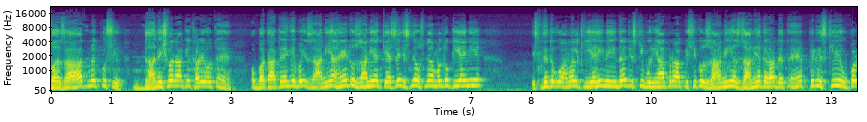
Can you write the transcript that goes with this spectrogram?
وضاحت میں کچھ دانشور آ کے کھڑے ہوتے ہیں اور بتاتے ہیں کہ بھائی زانیہ ہیں تو زانیہ کیسے جس نے، اس نے عمل تو کیا ہی نہیں ہے۔ اس نے تو وہ عمل کیا ہی نہیں تھا جس کی بنیاد پر آپ کسی کو زانی یا زانیہ قرار دیتے ہیں۔ پھر اس کے اوپر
